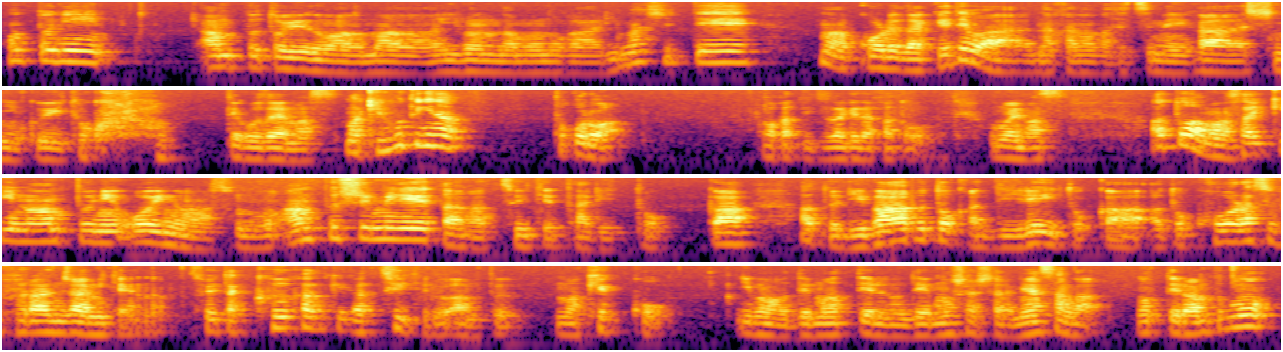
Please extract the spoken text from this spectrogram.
本当にアンプというのは、まあ、いろんなものがありまして、まあ、これだけではなかなか説明がしにくいところでございます。まあ、基本的なところは分かっていただけたかと思います。あとはまあ最近のアンプに多いのは、そのアンプシミュレーターがついてたりとか、あとリバーブとかディレイとか、あとコーラスフランジャーみたいな、そういった空間系がついているアンプ、まあ、結構今は出回っているので、もしかしたら皆さんが持っているアンプも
